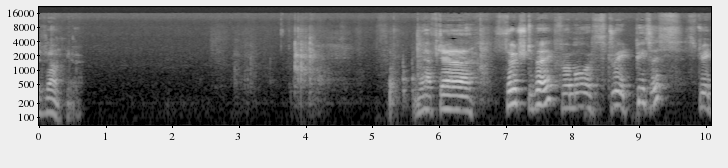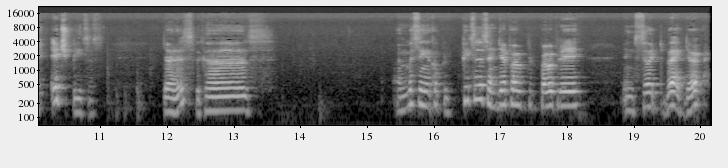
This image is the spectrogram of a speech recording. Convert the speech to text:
is wrong here? I have to search the bag for more straight pieces, straight edge pieces, that is, because I'm missing a couple of pieces and they're probably, probably inside the bag there.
